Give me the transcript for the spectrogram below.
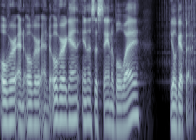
over and over and over again in a sustainable way, you'll get better.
